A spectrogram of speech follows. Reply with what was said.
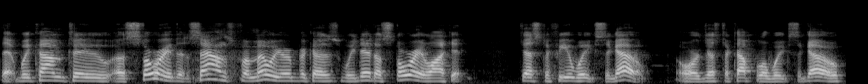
that we come to a story that sounds familiar because we did a story like it just a few weeks ago, or just a couple of weeks ago,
